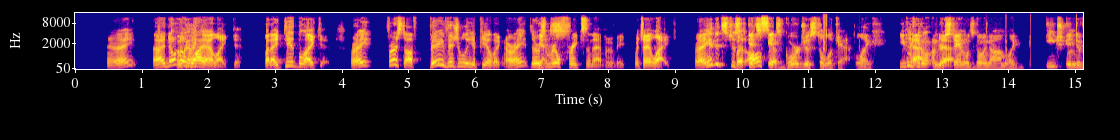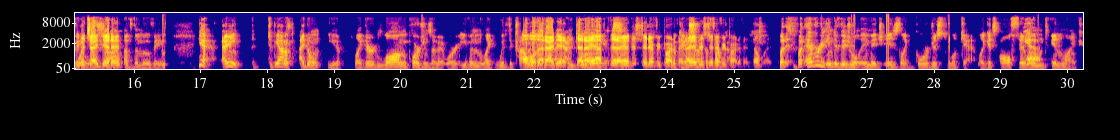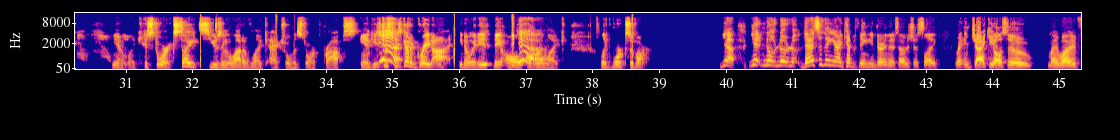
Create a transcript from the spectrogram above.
All right. I don't know Okay. why I liked it, but I did like it. All right. First off, very visually appealing. All right. There were some real freaks in that movie, which I like. Right. and it's just But it's, also- it's gorgeous to look at. Like even if you don't yeah. understand what's going on, like each individual Which I shot didn't. of the movie. Yeah, I mean, to be honest, I don't either. Like there are long portions of it where even like with the oh well, then I did. I'm Then I have, at then I understood every part of Okay, it. I understood every fuck part of it. Don't worry. but but every individual image is like gorgeous to look at like it's all filmed in like you know like historic sites using a lot of like actual historic props and he's just he's got a great eye you know it is they all Yeah. are like like works of art Yeah, yeah, no, no, no. That's the thing I kept thinking during this. I was just like, right, and Jackie also, my wife,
